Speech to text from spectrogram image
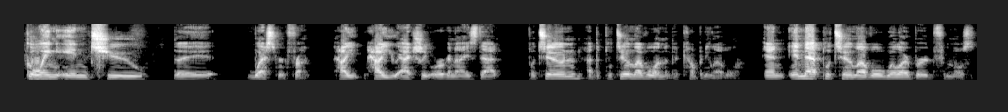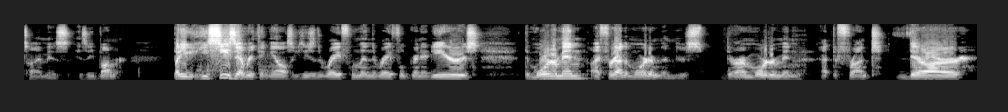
going into the Western Front. How you, how you actually organize that platoon, at the platoon level, and at the company level. And in that platoon level, Will R. Bird for most of the time is is a bummer. But he, he sees everything else. He sees the riflemen, the rifle grenadiers, the mortarmen. I forgot the mortarmen. There's there are mortarmen at the front. There are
